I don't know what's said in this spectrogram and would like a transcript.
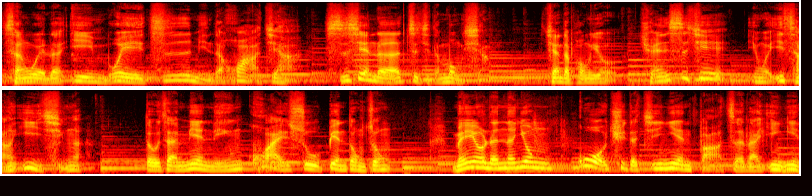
成为了一位知名的画家，实现了自己的梦想。亲爱的朋友，全世界因为一场疫情啊，都在面临快速变动中，没有人能用过去的经验法则来应应，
